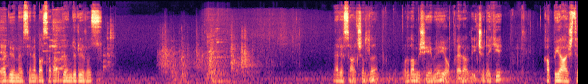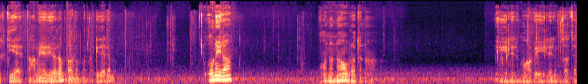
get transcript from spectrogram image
E düğmesine basarak döndürüyoruz. Neresi açıldı? Buradan bir şey mi? Yok herhalde içerideki kapıyı açtık diye tahmin ediyorum. Adımlarla gidelim. O ne lan? Ana ne avradına? Eğilelim abi eğilelim zaten.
